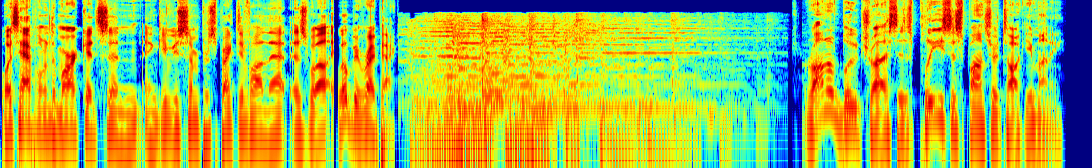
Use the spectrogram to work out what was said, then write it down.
what's happening with the markets and, and give you some perspective on that as well. We'll be right back. Ronald Blue Trust is pleased to sponsor Talking Money.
